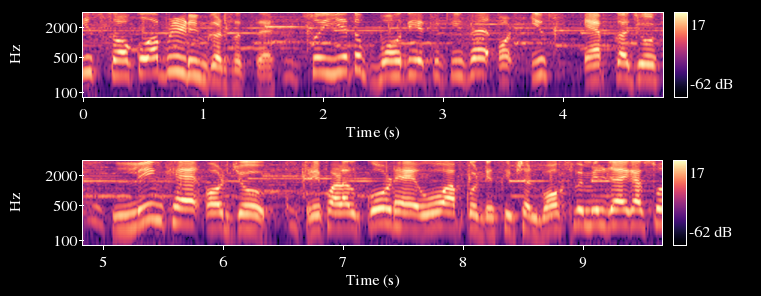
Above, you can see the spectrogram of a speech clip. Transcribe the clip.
इस सौ को आप रिडीम कर सकते हैं। सो ये तो बहुत ही अच्छी चीज़ है और इस ऐप का जो लिंक है और जो रेफरल कोड है, वो आपको डिस्क्रिप्शन बॉक्स में मिल जाएगा। सो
